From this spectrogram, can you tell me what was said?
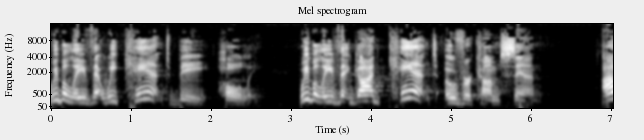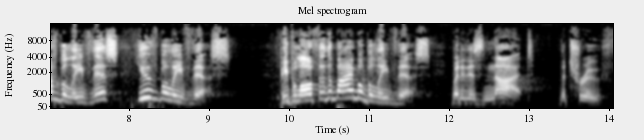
We believe that we can't be holy. We believe that God can't overcome sin. I've believed this. You've believed this. People all through the Bible believe this. But it is not the truth.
